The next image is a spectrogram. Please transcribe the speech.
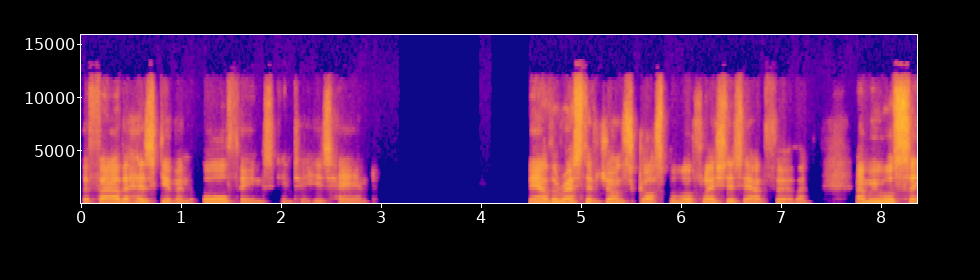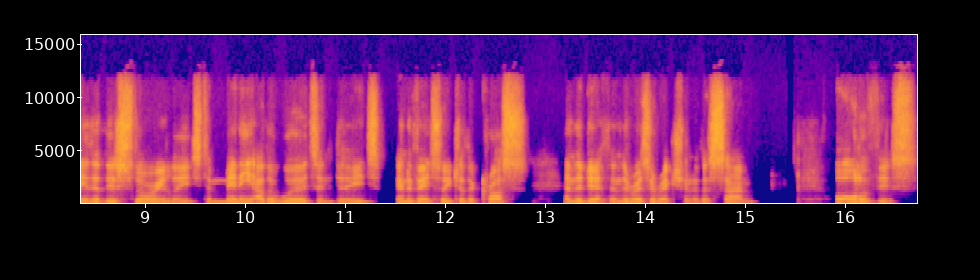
the Father has given all things into his hand. Now, the rest of John's gospel will flesh this out further, and we will see that this story leads to many other words and deeds, and eventually to the cross and the death and the resurrection of the Son. All of this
